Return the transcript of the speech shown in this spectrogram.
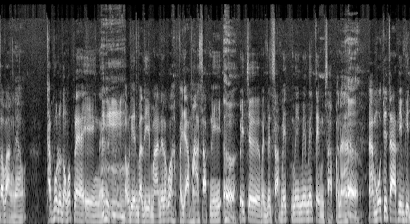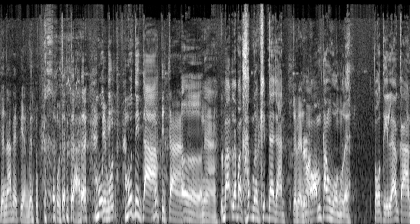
สว่างแล้ว ถ้าพูดตรงๆก็แปลเองนะเราเรียนบาลีมาเนี่ยเราก็พยายามหาศัพท์นี้ เออไม่เจอมันเป็นศัพท์ไม่ไม่ไม่ไม่เต็มศัพท์อะนะเออ อะมุติตาพิมพ์ผิดด้วยนะไปเปลี่ยนเป็น มุติตามุมีติมุติตามุติตาเออเนี่ยแล้วบางคลิปบางคลิปนะอาจารย์เจริญพร ล้อมตั้งวงเลย ปกติแล้วการ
